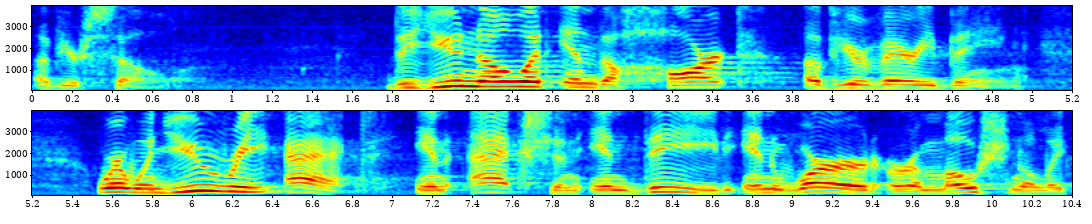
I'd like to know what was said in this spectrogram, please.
of your soul? Do you know it in the heart of your very being? Where when you react in action, in deed, in word, or emotionally,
